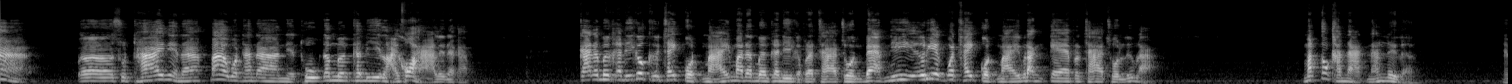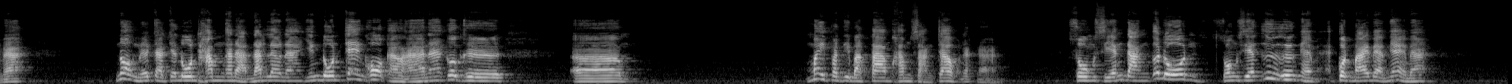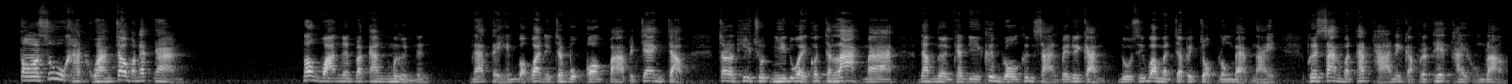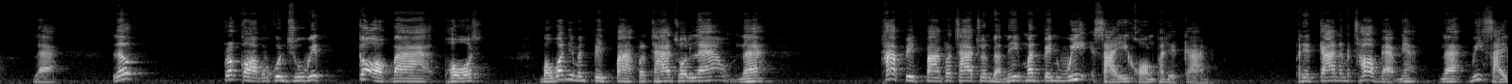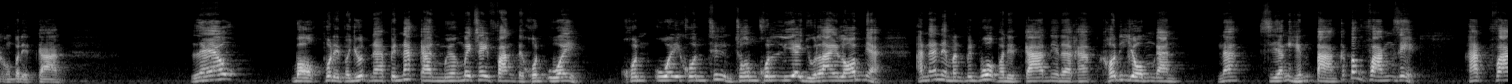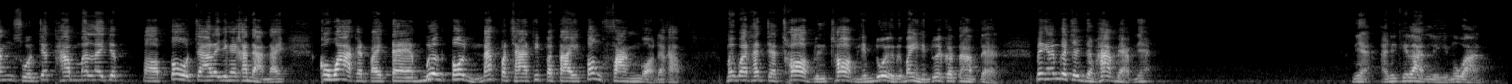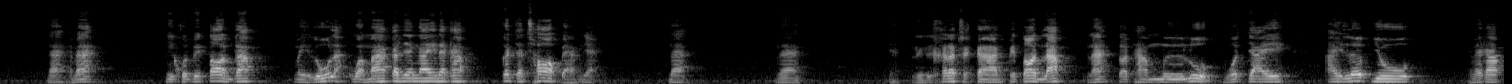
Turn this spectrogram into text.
สุดท้ายเนี่ยนะป้าวัฒนาเนี่ยถูกดำเนินคดีหลายข้อหาเลยนะครับ การดำเนินคดีก็คือใช้กฎหมายมาดำเนินคดีกับประชาชน แบบนี้เรียกว่าใช้กฎหมายรังแกประชาชนหรือเปล่า มันต้องขนาดนั้นเลยเหรอเห็นไหมฮะ นอกเหนือจากจะโดนทำขนาดนั้นแล้วนะ ยังโดนแจ้งข้อกล่าวหานะ ก็คืออไม่ปฏิบัติตามคำสั่งเจ้าพนักงาน ส่งเสียงดังก็โดน ส่งเสียงอื้ออึงเห็นไหมกฎหมายแบบนี้เห็นไหมต่อสู้ขัดขวางเจ้าพนักงาน ต้องวางเงินประกันหมื่นหนึ่งนะแต่เห็นบอกว่าเดี๋ยวจะบุกกองป่าไปแจ้งจับ เจ้าหน้าที่ชุดนี้ด้วยก็จะลากมาดำเนินคดีขึ้นโรงขึ้นศาลไปด้วยกัน ดูซิว่ามันจะไปจบลงแบบไหน เพื่อสร้างบรรทัดฐานให้กับประเทศไทยของเรานะ แล้วประกอบกับคุณชูวิทย์ก็ออกมาโพสต์ บอกว่านี่มันปิดปากประชาชนแล้วนะ ถ้าปิดปากประชาชนแบบนี้มันเป็นวิสัยของเผด็จการเผด็จการน่ะมันชอบแบบเนี้ยนะวิสัยของเผด็จการ แล้วบอกพลเอกประยุทธ์นะเป็นนักการเมืองไม่ใช่ฟังแต่คนอวย คนอวยคนชื่น ชมคนเลียอยู่รายล้อมเนี่ย อันนั้นเนี่ยมันเป็นพวกเผด็จการเนี่ยนะครับเขานิยมกันนะ เสียงเห็นต่างก็ต้องฟังสิ หัดฟังส่วนจะทำอะไรจะตอบโต้จะอะไรยังไงขนาดไหน ก็ว่ากันไปแต่เบื้องต้นนักประชาธิปไตยต้องฟังก่อนนะครับ ไม่ว่าท่านจะชอบหรือชอบเห็นด้วยหรือไม่เห็นด้วยก็ตามแต่ ไม่งั้นก็จะเป็นภาพแบบเนี้ยเนี่ย อันนี้ที่ลาดลีเมื่อวานนะเห็นไหมมีคนไปต้อนรับ ไม่รู้ละว่ามากันยังไงนะครับ ก็จะชอบแบบเนี้ยนะนะหรือข้าราชการไปต้อนรับนะ ก็ทำมือรูปหัวใจ I love you ห็นไหมครับ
